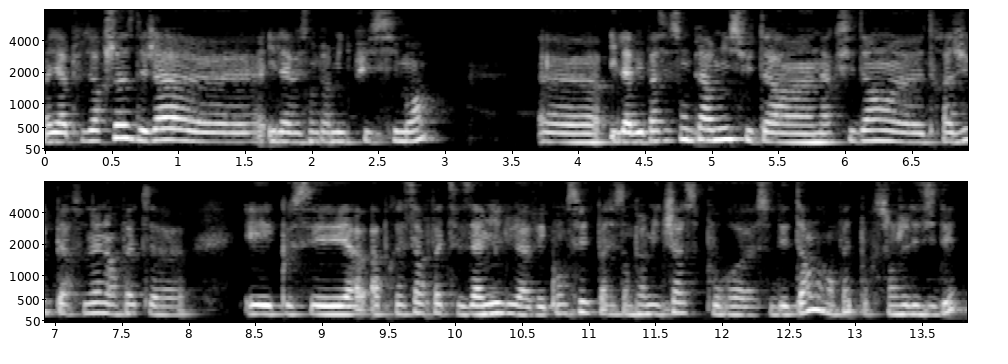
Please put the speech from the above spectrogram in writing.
Bah, il y a plusieurs choses. Déjà, euh, il avait son permis depuis six mois. Il avait passé son permis suite à un accident tragique personnel en fait, et que c'est après ça en fait ses amis lui avaient conseillé de passer son permis de chasse pour se détendre en fait, pour changer les idées.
